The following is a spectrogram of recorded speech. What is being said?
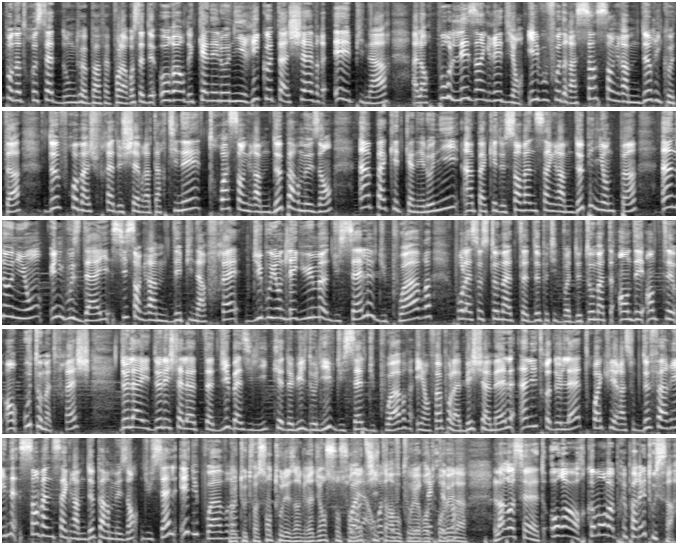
pour notre recette, donc bah, pour la recette de horreur de cannelloni, ricotta, chèvre et épinards. Alors pour les ingrédients, il vous faudra 500 g de ricotta, deux fromages frais de chèvre à tartiner, 300 g de parmesan, un paquet de cannelloni, un paquet de 125 g de pignons de pain, un oignon, une gousse d'ail, 600 g d'épinards frais, du bouillon de légumes, du sel, du poivre. Pour la sauce tomate, deux petites boîtes de tomates andées en en- ou tomates fraîches, de l'ail, de l'échalote, du basilic, de l'huile d'olive, du sel, du poivre. Et enfin pour la béchamel, un litre de lait, 3 cuillères à soupe de farine, 125 g de parmesan, du sel et du poivre. Oui, de toute façon, tous les ingrédients sont sur Voilà, notre site. hein, vous pouvez retrouver la recette. Aurore, comment on va préparer tout ça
